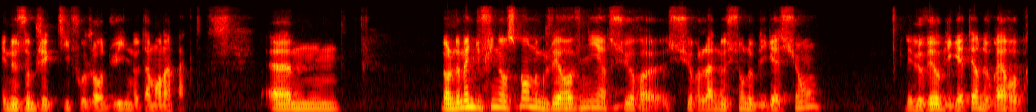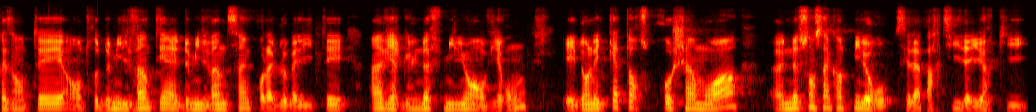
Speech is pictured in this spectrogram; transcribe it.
et nos objectifs aujourd'hui, notamment d'impact. Dans le domaine du financement, donc je vais revenir sur, sur la notion d'obligation les levées obligataires devraient représenter entre 2021 et 2025 pour la globalité 1,9 million environ, et dans les 14 prochains mois, 950 euh, 000 euros. C'est la partie d'ailleurs qui,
